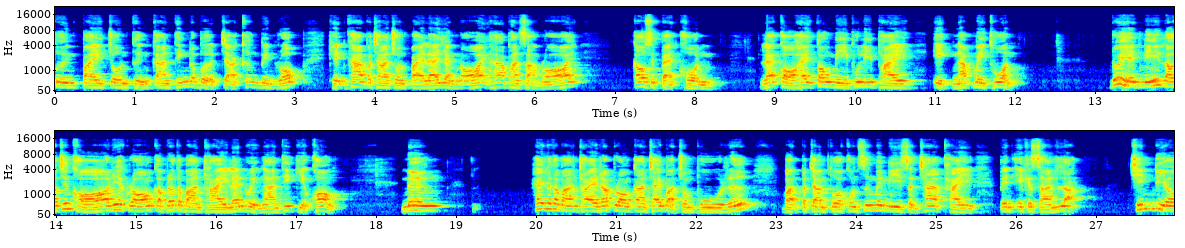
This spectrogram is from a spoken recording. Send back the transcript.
ปืนไปจนถึงการทิ้งระเบิดจากเครื่องบินรบ เข็นฆ่าประชาชนไปแล้วอย่างน้อย 5,398 คน และก่อให้ต้องมีผู้ลี้ภัยอีกนับไม่ถ้วน ด้วยเหตุนี้เราจึงขอเรียกร้องกับรัฐบาลไทยและหน่วยงานที่เกี่ยวข้อง 1. ให้รัฐบาลไทยรับรองการใช้บัตรชมพูหรือ บัตรประจำตัวคนซึ่งไม่มีสัญชาติไทย เป็นเอกสารหลัก ชิ้นเดียว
